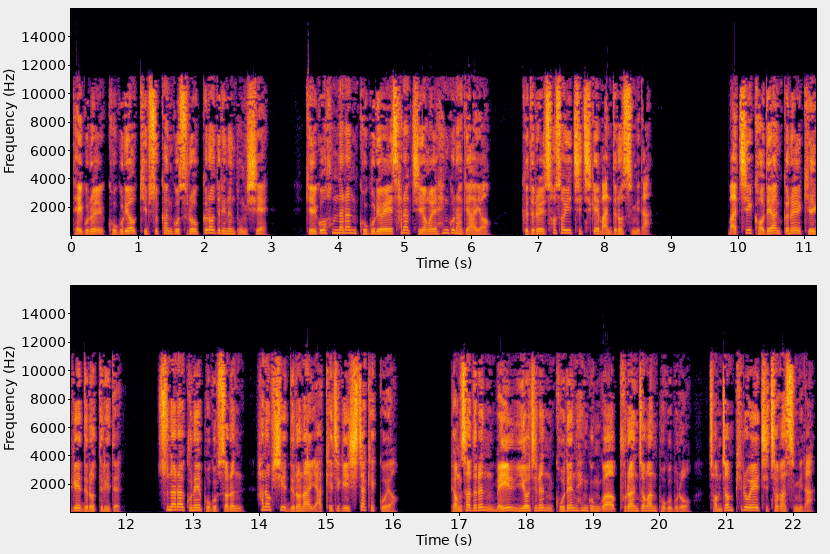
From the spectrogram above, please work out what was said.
대군을 고구려 깊숙한 곳으로 끌어들이는 동시에 길고 험난한 고구려의 산악 지형을 행군하게 하여 그들을 서서히 지치게 만들었습니다. 마치 거대한 끈을 길게 늘어뜨리듯 수나라 군의 보급선은 한없이 늘어나 약해지기 시작했고요. 병사들은 매일 이어지는 고된 행군과 불안정한 보급으로 점점 피로에 지쳐갔습니다.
